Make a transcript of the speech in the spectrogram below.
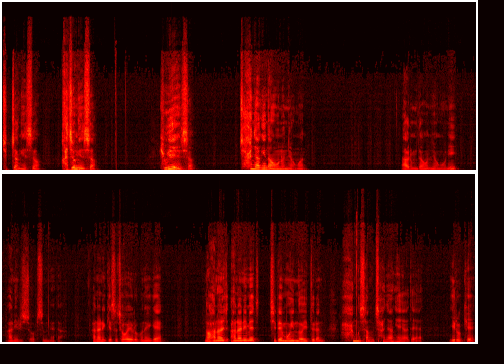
직장에서, 가정에서, 교회에서 찬양이 나오는 영혼, 아름다운 영혼이 아닐 수 없습니다. 하나님께서 저와 여러분에게 너 하나, 하나님의 집에 모인 너희들은 항상 찬양해야 돼. 이렇게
